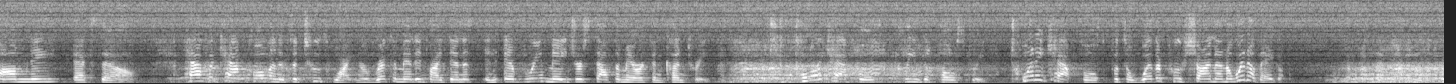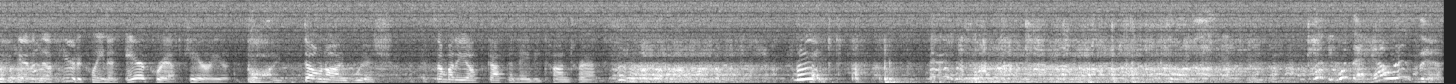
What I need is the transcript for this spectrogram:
Omni XL. Half a capful and it's a tooth whitener recommended by dentists in every major South American country. Four capfuls cleans upholstery. 20 capfuls puts a weatherproof shine on a Winnebago. We've got enough here to clean an aircraft carrier. Boy, don't I wish. Somebody else got the Navy contract. Cathy, what the hell is this?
